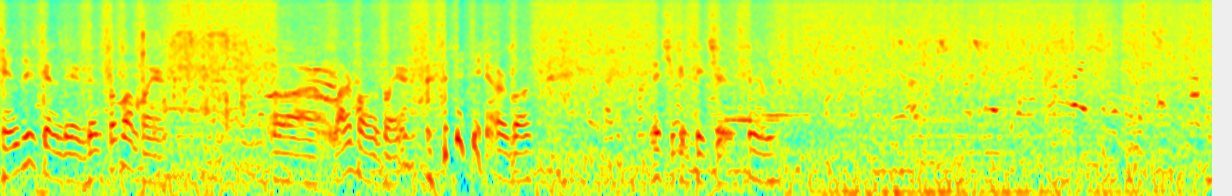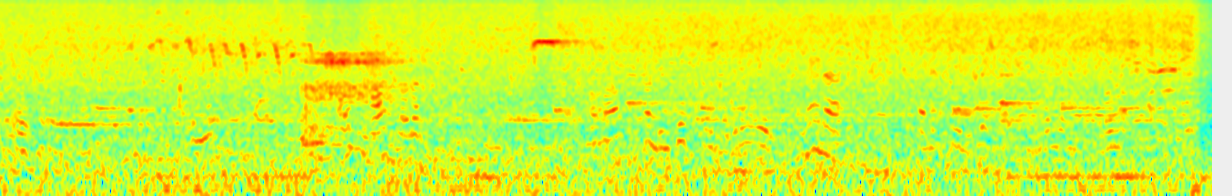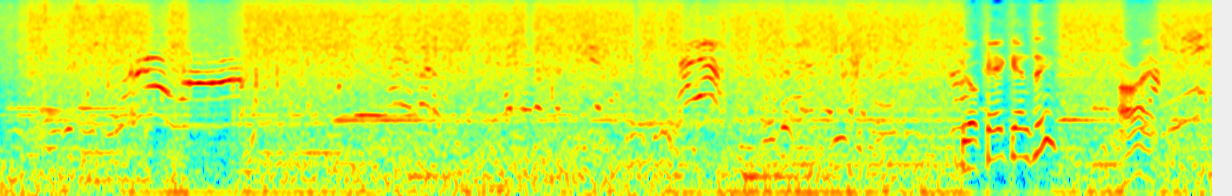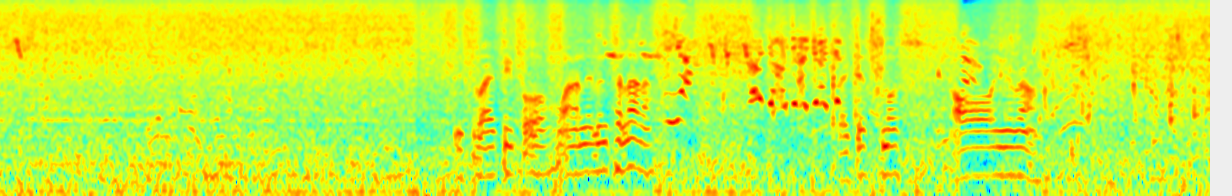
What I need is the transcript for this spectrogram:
Kenzie's gonna be a good football player. Or water polo player. or both. Wish you could teach her to You okay, Kenzie? All right. This is why people want to live in Salalah. Like this most all year round.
